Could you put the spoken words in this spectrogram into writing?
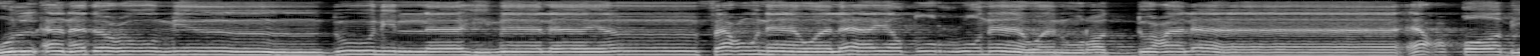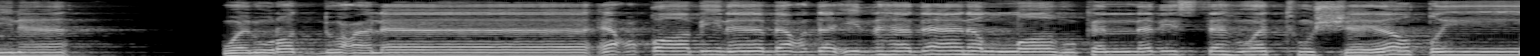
قل أندعو من دون الله ما لا ينفعنا ولا يضرنا ونرد على أعقابنا ونرد على أعقابنا بعد إذ هدانا الله كالذي استهوته الشياطين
